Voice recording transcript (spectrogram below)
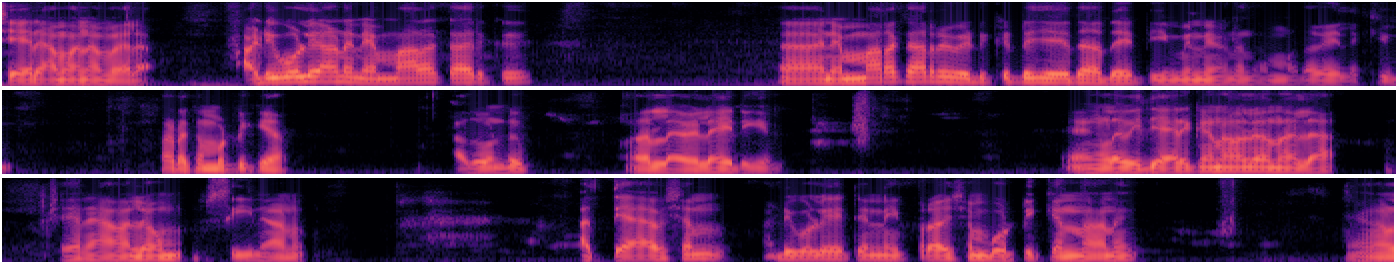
ചേരാമലം വേല. അടിപൊളിയാണ്. നെമ്മാറക്കാർക്ക് നെമ്മാറക്കാരുടെ വെടിക്കെട്ട് ചെയ്ത അതേ ടീം തന്നെയാണ് നമ്മുടെ വേലയ്ക്കും പടക്കം പൊട്ടിക്കുക. അതുകൊണ്ട് അത് ലെവലായിരിക്കും ഞങ്ങൾ വിചാരിക്കണ പോലെ ഒന്നുമല്ല. ചേരാമലവും സീനാണ് അത്യാവശ്യം അടിപൊളിയായിട്ട് തന്നെ ഇപ്രാവശ്യം പൊട്ടിക്കുന്നതാണ് ഞങ്ങൾ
